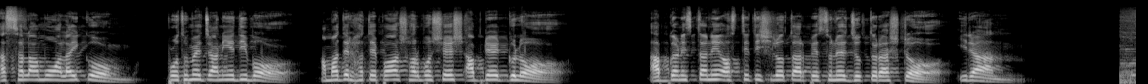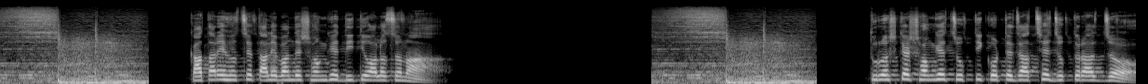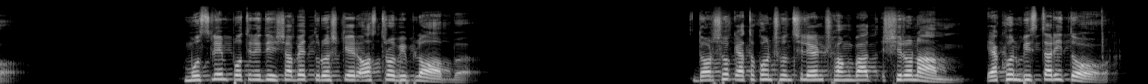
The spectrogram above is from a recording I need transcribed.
আসসালামু আলাইকুম। প্রথমে জানিয়ে দিব, আমাদের হাতে পাওয়া সর্বশেষ আপডেটগুলো। আফগানিস্তানে অস্থিতিশীলতার পেছনে যুক্তরাষ্ট্র, ইরান। কাতারে হচ্ছে তালেবানদের সঙ্গে দ্বিতীয় আলোচনা। তুরস্কের সঙ্গে চুক্তি করতে যাচ্ছে যুক্তরাজ্য। মুসলিম প্রতিনিধি হিসাবে তুরস্কের অস্ত্র বিপ্লব। দর্শক এতক্ষণ শুনছিলেন সংবাদ শিরোনাম। এখন বিস্তারিত।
